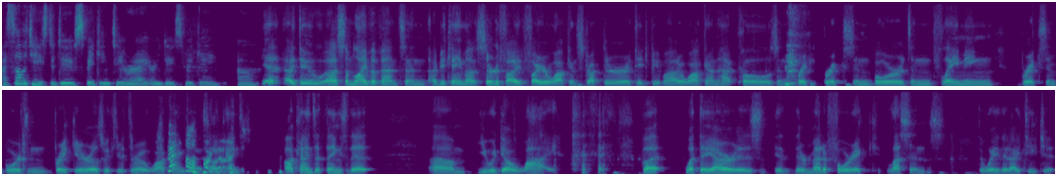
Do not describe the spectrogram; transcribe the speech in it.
I saw that you used to do speaking too, right? Or you do speaking? Uh, yeah, I do uh, some live events, and I became a certified firewalk instructor. I teach people how to walk on hot coals and break bricks and boards and flaming bricks and boards and break arrows with your throat, walk on oh glass, oh all kinds of all kinds of things that um, you would go, why? but what they are is it, they're metaphoric lessons, the way that I teach it.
